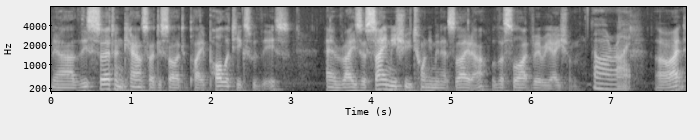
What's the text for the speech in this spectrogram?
Now, this certain councillor decided to play politics with this and raise the same issue 20 minutes later with a slight variation. All right. All right.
